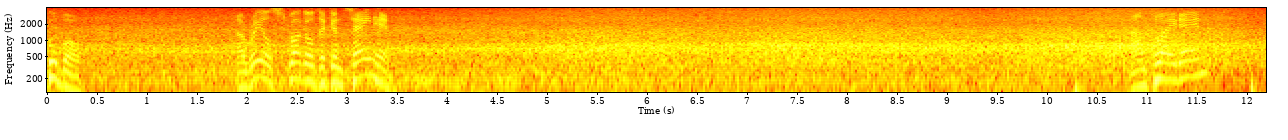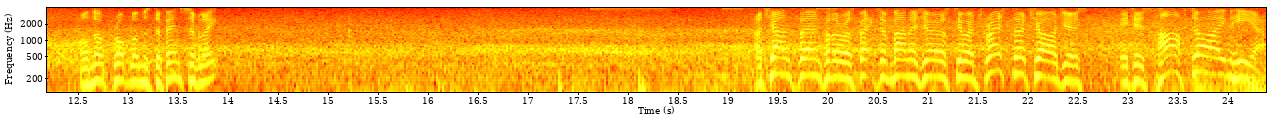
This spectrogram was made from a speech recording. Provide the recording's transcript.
Kubo. A real struggle to contain him. And played in. Well, no problems defensively. A chance then for the respective managers to address their charges. It is half-time here.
